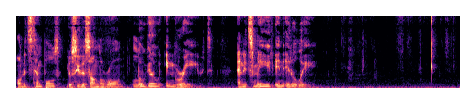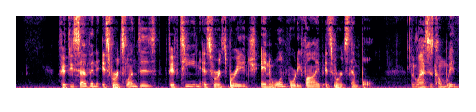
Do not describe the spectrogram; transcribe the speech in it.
On its temples, you'll see the Saint Laurent logo engraved, and it's made in Italy. 57 is for its lenses, 15 is for its bridge, and 145 is for its temple. The glasses come with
